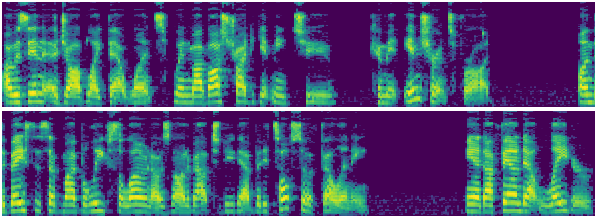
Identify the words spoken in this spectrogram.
I was in a job like that once when my boss tried to get me to commit insurance fraud. On the basis of my beliefs alone, I was not about to do that, but it's also a felony. And I found out later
